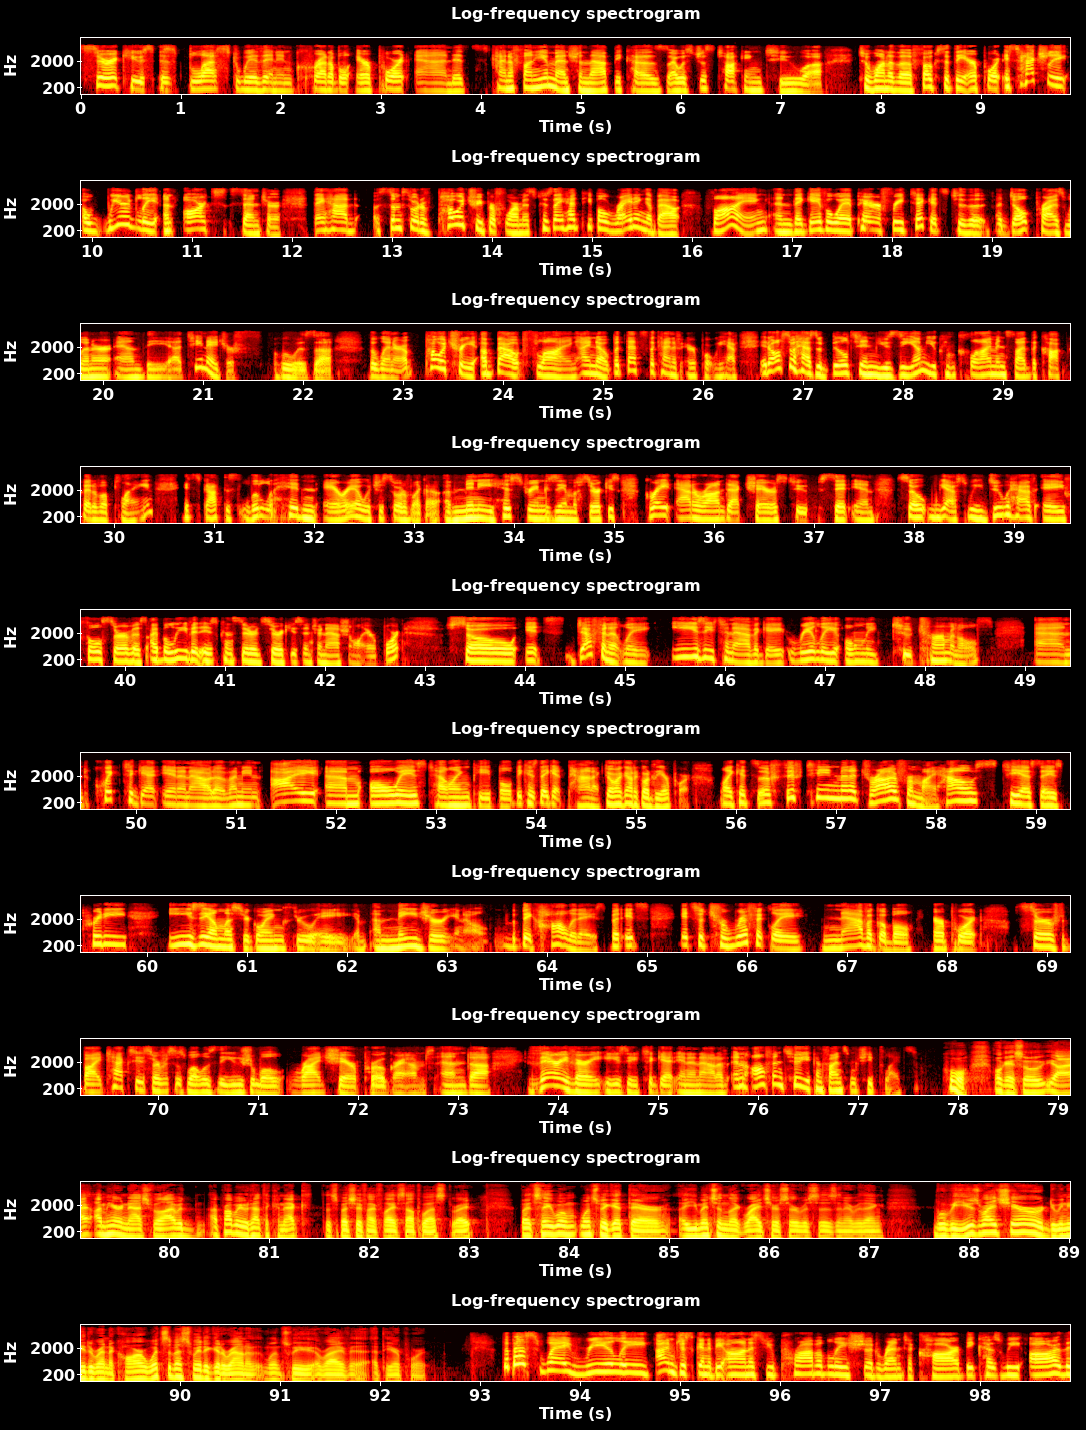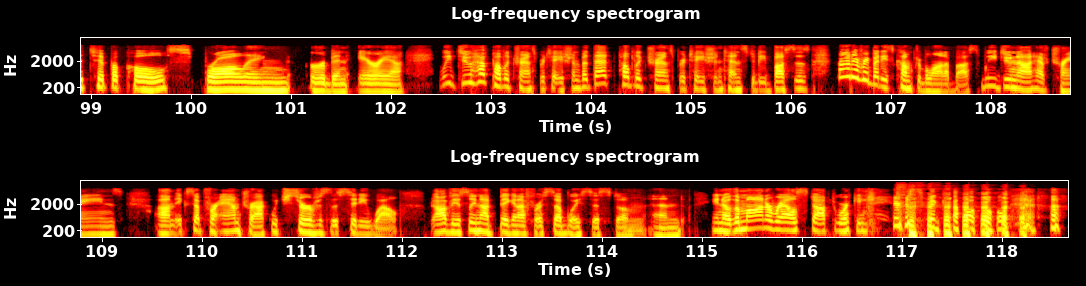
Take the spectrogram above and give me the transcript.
Syracuse is blessed with an incredible airport, and it's kind of funny you mentioned that because I was just talking to uh, to one of the folks at the airport. It's actually a weirdly an arts center. They had some sort of poetry performance because they had people writing about flying, and they gave away a pair of free tickets to the adult prize winner and the uh, teenager who was uh, the winner. A poetry about flying. I know, but that's the kind of airport we have. It also has a built-in museum. You can climb inside the cockpit of a plane. It's got this little hidden area, which is sort of like a, a mini history museum of Syracuse. Great Adirondack chairs to sit in. So yes, we do have a full service. I believe it is considered Syracuse International Airport. So it's definitely easy to navigate, really only two terminals and quick to get in and out of. I mean, I am always telling people because they get panicked. Oh, I got to go to the airport. Like it's a 15 minute drive from my house. TSA is pretty easy unless you're going through a a major, you know, the big holidays, but it's it's a terrifically navigable airport served by taxi service as well as the usual rideshare programs and uh, very very easy to get in and out of and often too you can find some cheap flights Cool. Okay, so yeah, I, am here in Nashville. I would, I probably would have to connect, especially if I fly Southwest, right? But say when, once we get there, uh, you mentioned like rideshare services and everything. Will we use rideshare, or do we need to rent a car? What's the best way to get around once we arrive at the airport? The best way, really, I'm just going to be honest, you probably should rent a car because we are the typical sprawling urban area. We do have public transportation, but that public transportation tends to be buses. Not everybody's comfortable on a bus. We do not have trains, um, except for Amtrak, which serves the city well. Obviously, not big enough for a subway system. And, you know, the monorail stopped working years ago.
